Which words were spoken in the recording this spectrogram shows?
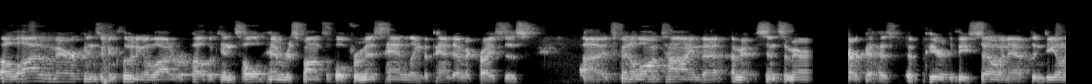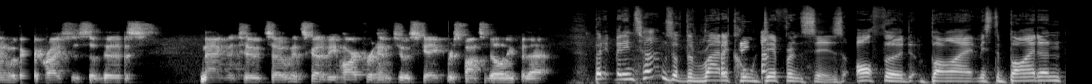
a lot of Americans, including a lot of Republicans, hold him responsible for mishandling the pandemic crisis. Uh, it's been a long time that since America has appeared to be so inept in dealing with a crisis of this magnitude. So it's going to be hard for him to escape responsibility for that. But, but in terms of the radical differences offered by Mr. Biden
